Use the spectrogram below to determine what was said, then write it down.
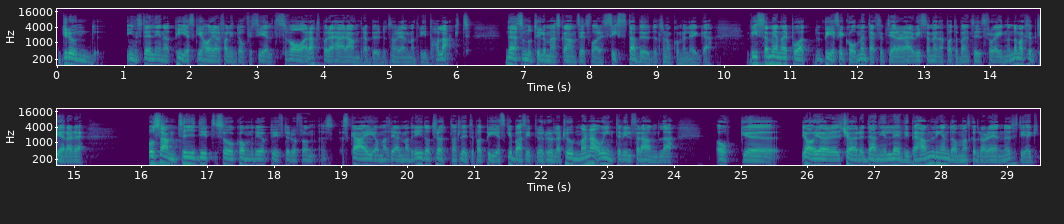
grundinställningen är att PSG har i alla fall inte officiellt svarat på det här andra budet som Real Madrid har lagt. Det som då till och med ska anses vara det sista budet som de kommer lägga. Vissa menar ju på att PSG kommer inte acceptera det här. Vissa menar på att det bara är en tidsfråga innan de accepterar det. Och samtidigt så kommer det uppgifter då från Sky om att Real Madrid har tröttnat lite på att PSG bara sitter och rullar tummarna och inte vill förhandla. Och eh, ja, gör, kör Daniel Levy-behandlingen då om man ska dra det ännu ett steg.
